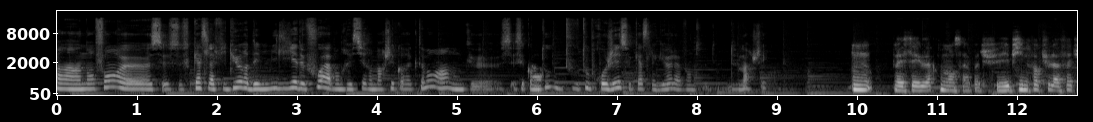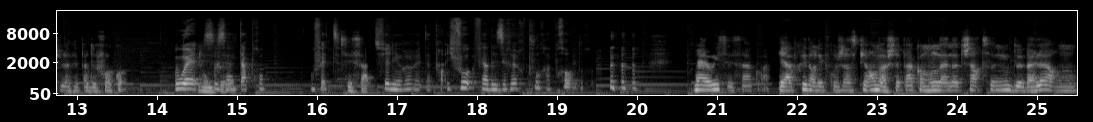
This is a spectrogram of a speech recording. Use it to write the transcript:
un enfant euh, se, casse la figure des milliers de fois avant de réussir à marcher correctement. Hein, donc, c'est comme tout, tout, projet se casse la gueule avant de, de, marcher. Quoi. Mmh. c'est exactement ça. Quoi, tu fais. Et puis, une fois que tu l'as fait, tu l'as fait pas deux fois. quoi. Ouais, c'est ça, t'apprends. En fait, c'est ça. Tu fais l'erreur et t'apprends. Il faut faire des erreurs pour apprendre. Ben oui, c'est ça, quoi. Et après, dans les projets inspirants, moi, je sais pas, comme on a notre charte, nous, de valeurs, on,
